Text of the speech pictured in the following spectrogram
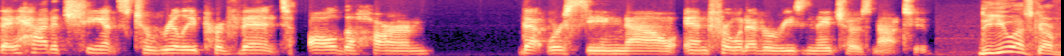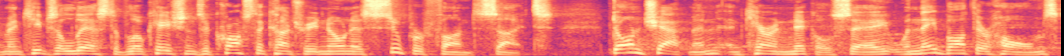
They had a chance to really prevent all the harm that we're seeing now, and for whatever reason, they chose not to. The U.S. government keeps a list of locations across the country known as Superfund sites. Dawn Chapman and Karen Nickel say when they bought their homes,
